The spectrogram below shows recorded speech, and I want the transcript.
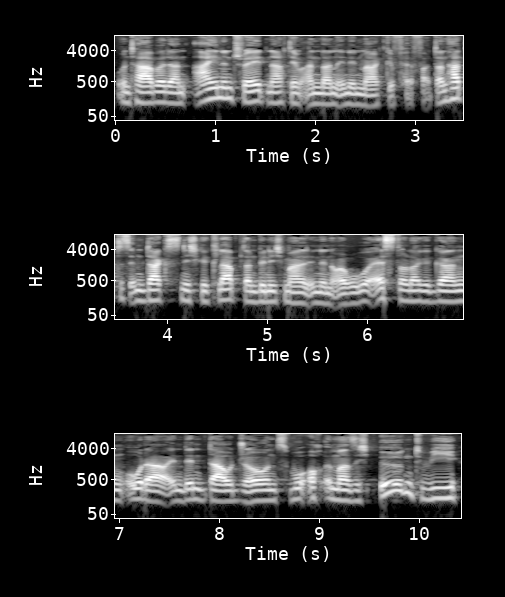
und habe dann einen Trade nach dem anderen in den Markt gepfeffert. Dann hat es im DAX nicht geklappt, dann bin ich mal in den Euro-US-Dollar gegangen oder in den Dow Jones, wo auch immer sich irgendwie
